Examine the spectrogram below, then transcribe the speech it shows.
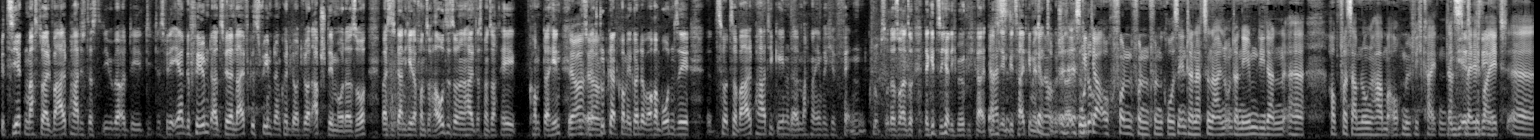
Bezirken machst du halt Wahlpartys, dass die über die, die das wird eher gefilmt, als wird dann live gestreamt, dann können die Leute dort abstimmen oder so. Weiß jetzt gar nicht jeder von zu Hause, sondern halt, dass man sagt, hey, kommt dahin, Ja, ihr müsst nach ja. Stuttgart kommen, ihr könnt aber auch am Bodensee zur, zur Wahlparty gehen und dann macht man irgendwelche Fanclubs oder so. Also da gibt es sicherlich Möglichkeiten, das es- irgendwie zeitgemäßer genau. zu gestalten. Es gibt ja auch von, von, von großen internationalen Unternehmen, die dann äh, Hauptversammlungen haben, auch Möglichkeiten, dass die SPD. weltweit äh,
